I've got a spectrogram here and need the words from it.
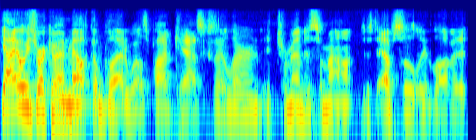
Yeah, I always recommend Malcolm Gladwell's podcast because I learned a tremendous amount. Just absolutely love it.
